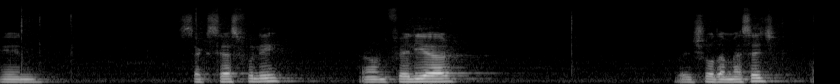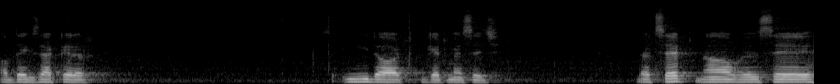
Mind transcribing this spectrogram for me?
in successfully And on failure will show the message of the exact error. So e dot get message. That's it. Now we'll say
